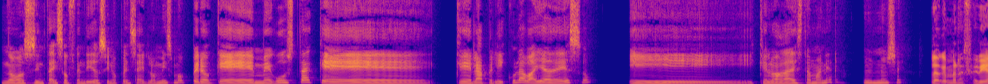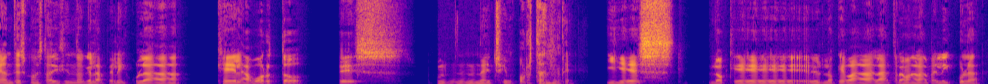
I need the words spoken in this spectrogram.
no os sintáis ofendidos si no pensáis lo mismo, pero que me gusta que, que la película vaya de eso y que lo haga de esta manera. No sé. Lo que me refería antes cuando estaba diciendo que la película, que el aborto es un hecho importante y es lo que, lo que va a la trama de la película,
